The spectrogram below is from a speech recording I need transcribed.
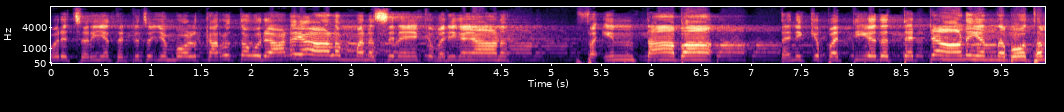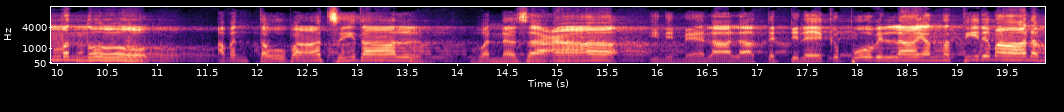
ഒരു ചെറിയ തെറ്റ് ചെയ്യുമ്പോൾ കറുത്ത ഒരു അടയാളം മനസ്സിലേക്ക് വരികയാണ്. തനിക്ക് പറ്റിയത് തെറ്റാണ് എന്ന് ബോധം വന്നു. അവൻ തൗബ ചെയ്താൽ ഇനി മേലാൽ ആ തെറ്റിലേക്ക് പോവില്ല എന്ന തീരുമാനം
